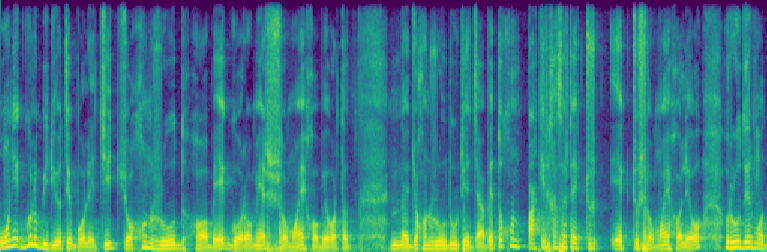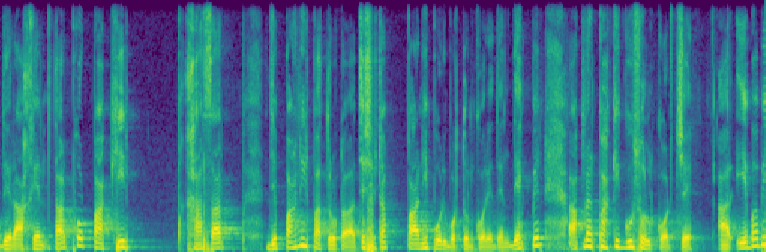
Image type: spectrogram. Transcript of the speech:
অনেকগুলো ভিডিওতে বলেছি, যখন রোদ হবে, গরমের সময় হবে, অর্থাৎ যখন রোদ উঠে যাবে, তখন পাখির খাঁচাটা একটু একটু সময় হলেও রোদের মধ্যে রাখেন। তারপর পাখির খাসার যে পানির পাত্রটা আছে সেটা পানি পরিবর্তন করে দেন। দেখবেন আপনার পাখি গোসল করছে আর এভাবে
